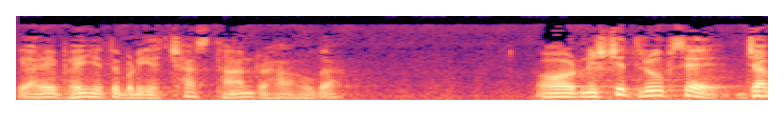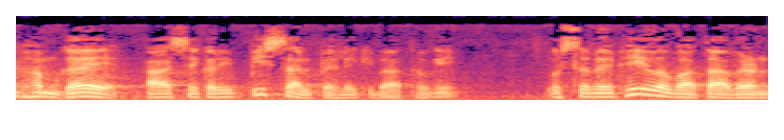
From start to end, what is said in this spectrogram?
कि अरे भाई, ये तो बड़ी अच्छा स्थान रहा होगा। और निश्चित रूप से जब हम गए, आज से करीब 20 साल पहले की बात होगी, उस समय भी वह वातावरण,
